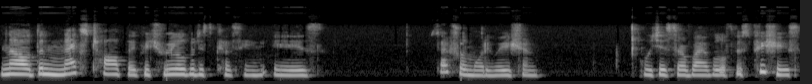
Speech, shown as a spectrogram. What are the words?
Now the next topic which we will be discussing is sexual motivation which is survival of the species.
